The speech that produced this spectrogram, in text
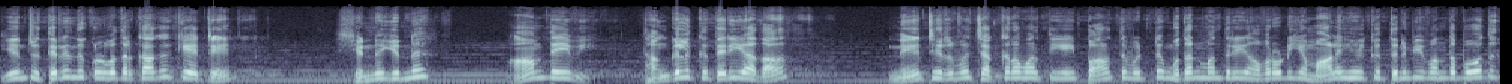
என்று தெரிந்து கொள்வதற்காக கேட்டேன். என்ன என்ன? ஆம் தேவி தங்களுக்கு தெரியாதா? நேற்றிரவு சக்கரவர்த்தியை பார்த்துவிட்டு முதன் மந்திரி அவருடைய மாளிகைக்கு திரும்பி வந்தபோது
